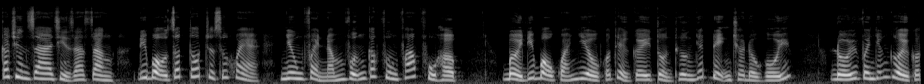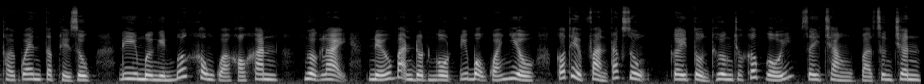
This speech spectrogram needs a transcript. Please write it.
Các chuyên gia chỉ ra rằng đi bộ rất tốt cho sức khỏe nhưng phải nắm vững các phương pháp phù hợp, bởi đi bộ quá nhiều có thể gây tổn thương nhất định cho đầu gối. Đối với những người có thói quen tập thể dục, đi 10.000 bước không quá khó khăn. Ngược lại, nếu bạn đột ngột đi bộ quá nhiều, có thể phản tác dụng, gây tổn thương cho khớp gối, dây chằng và xương chân.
